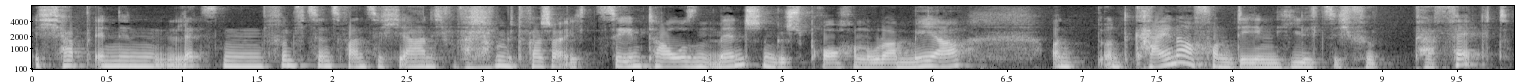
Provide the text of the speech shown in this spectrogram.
Ich habe in den letzten 15, 20 Jahren ich mit wahrscheinlich 10.000 Menschen gesprochen oder mehr und, und keiner von denen hielt sich für perfekt.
